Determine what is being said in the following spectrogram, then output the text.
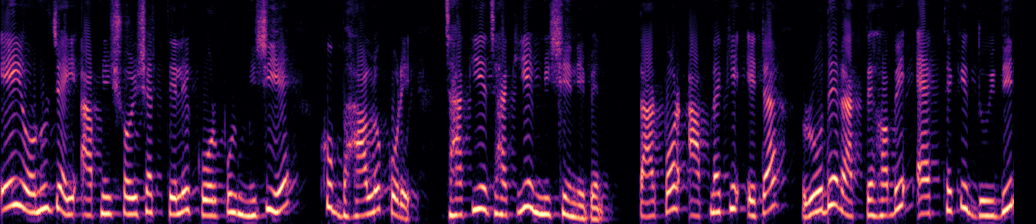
এই অনুযায়ী আপনি সরিষার তেলে কর্পূর মিশিয়ে খুব ভালো করে ঝাঁকিয়ে ঝাঁকিয়ে মিশিয়ে নেবেন। তারপর আপনাকে এটা রোদে রাখতে হবে এক থেকে দুই দিন।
